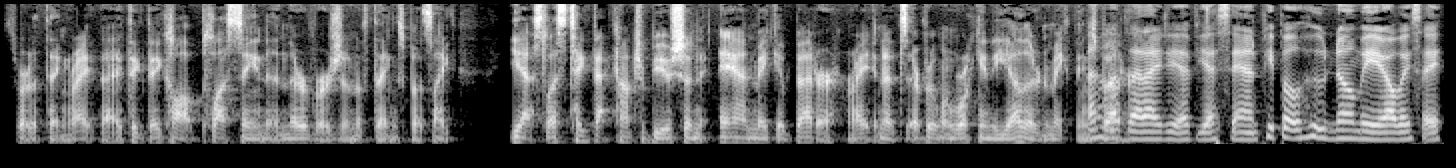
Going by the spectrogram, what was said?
sort of thing, right? I think they call it plussing in their version of things, but it's like, yes, let's take that contribution and make it better, right? And it's everyone working together to make things I better. I love that idea of yes and. People who know me always say,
